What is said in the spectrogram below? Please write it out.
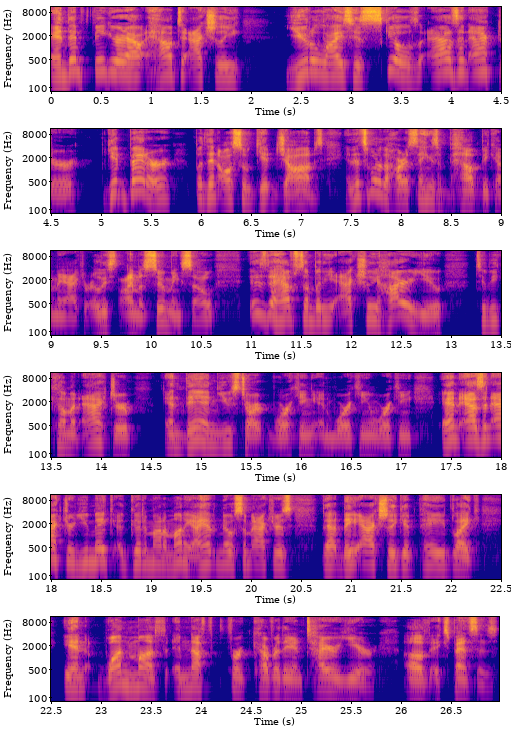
and then figured out how to actually utilize his skills as an actor, get better, but then also get jobs. And that's one of the hardest things about becoming an actor, at least I'm assuming so, is to have somebody actually hire you to become an actor and then you start working and working and working. And as an actor you make a good amount of money. I have know some actors that they actually get paid like in one month enough for cover the entire year of expenses.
